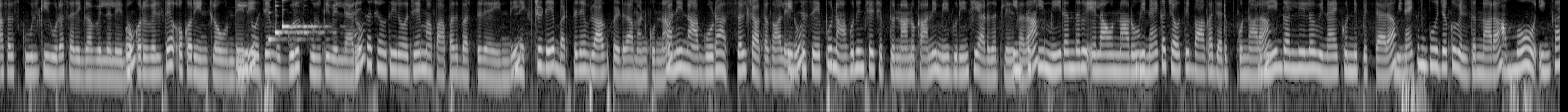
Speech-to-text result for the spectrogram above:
అసలు స్కూల్కి కూడా సరిగ్గా వెళ్ళలేదు. ఒకరు వెళ్తే ఒకరు ఇంట్లో ఉండేది. రోజే ముగ్గురు స్కూల్కి వెళ్ళారు వినాయక చవితి రోజే మా పాపది బర్త్డే అయింది. నెక్స్ట్ డే బర్త్డే వ్లాగ్ పెడదాం అనుకున్నా. కానీ నాకు కూడా అస్సలు చేత కాలేదు ఇంతసేపు నా గురించే చెప్తున్నాను కానీ మీ గురించి అడగట్లేదు కదా. మీరందరూ ఎలా ఉన్నారు? వినాయక చవితి బాగా జరుపుకున్నారా? మీ గల్లీలో వినాయకుడిని పెట్టారా? వినాయకుని పూజకు వెళ్తున్నారా? అమ్మో ఇంకా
